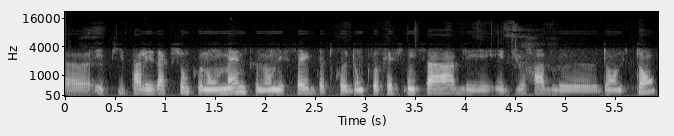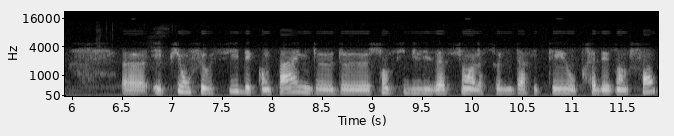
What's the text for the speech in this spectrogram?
euh, et puis par les actions que l'on mène, que l'on essaye d'être donc responsable et, durable dans le temps. Euh, et puis on fait aussi des campagnes de, sensibilisation à la solidarité auprès des enfants,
